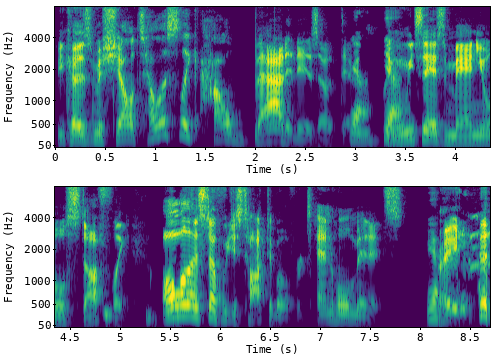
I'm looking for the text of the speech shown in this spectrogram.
because Michele, tell us like how bad it is out there. Yeah, like yeah. when we say it's manual stuff, mm. like all that stuff we just talked about for 10 whole minutes. Yeah. Right?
